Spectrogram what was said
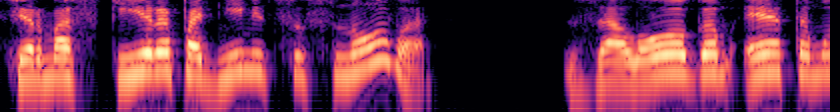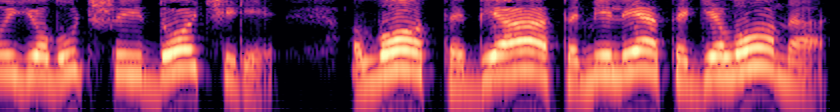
Фермаскира поднимется снова. Залогом этому ее лучшие дочери — Лота, Биата, Милета, Гелона.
